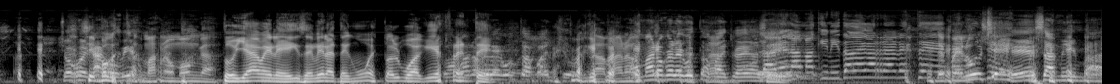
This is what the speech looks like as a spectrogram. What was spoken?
Chojo de Sí, cajos La mano monga. Tú llamas y le dices, mira, tengo un estorbo aquí al La mano que le frente. gusta a Pancho. La mano La mano que le gusta a Pancho es así. Dale la maquinita de agarrar este De peluche. Esa misma.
